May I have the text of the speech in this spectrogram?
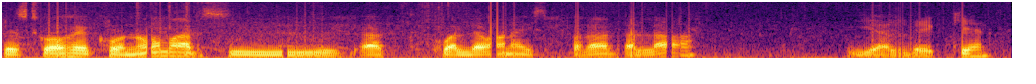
Escoge con Omar si a cuál le van a disparar, al A y al de quién.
